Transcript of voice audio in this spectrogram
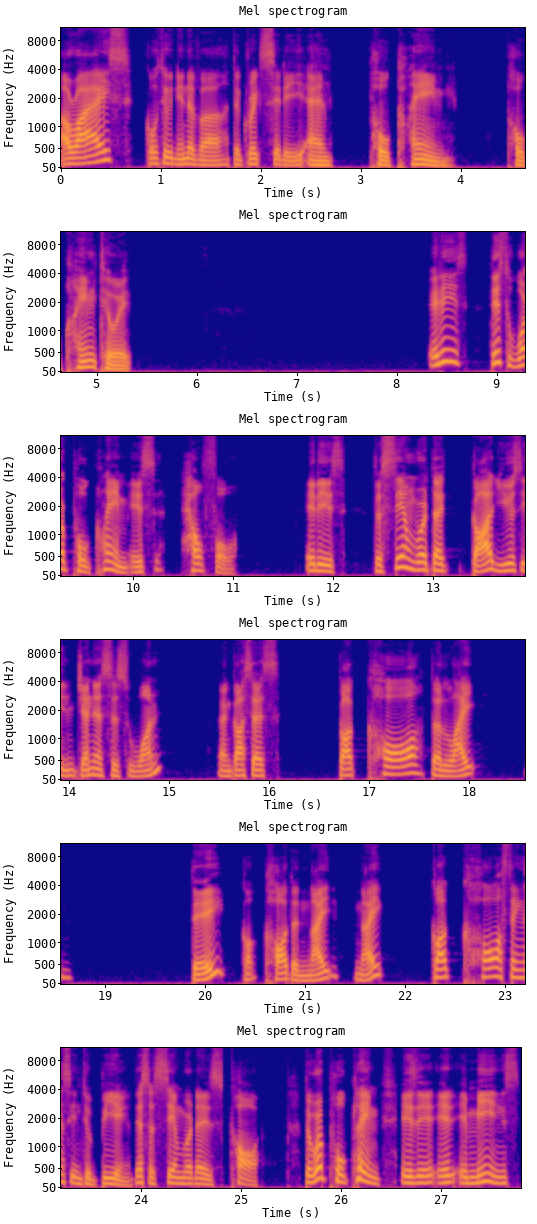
Arise, go to Nineveh, the great city, and proclaim. Proclaim to it. It is, this word proclaim is helpful. It is the same word that God used in Genesis 1, and God says, God called the light day, God called the night night. God called things into being. That's the same word that is called. The word proclaim is it, it, it means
